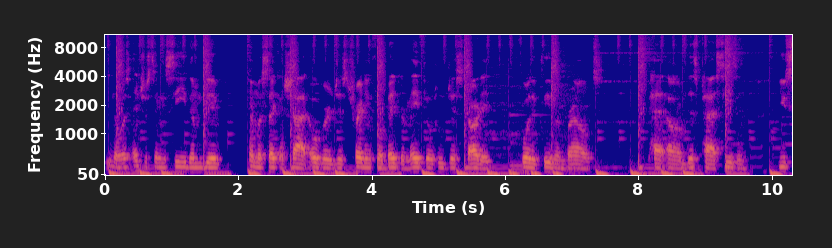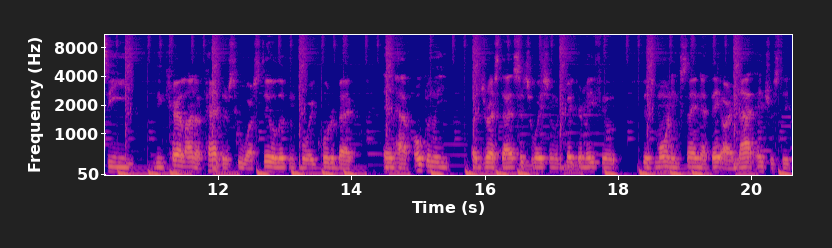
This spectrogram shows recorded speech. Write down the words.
you know it's interesting to see them give him a second shot over just trading for Baker Mayfield, who just started for the Cleveland Browns um, this past season. You see the Carolina Panthers, who are still looking for a quarterback and have openly addressed that situation with Baker Mayfield this morning, saying that they are not interested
